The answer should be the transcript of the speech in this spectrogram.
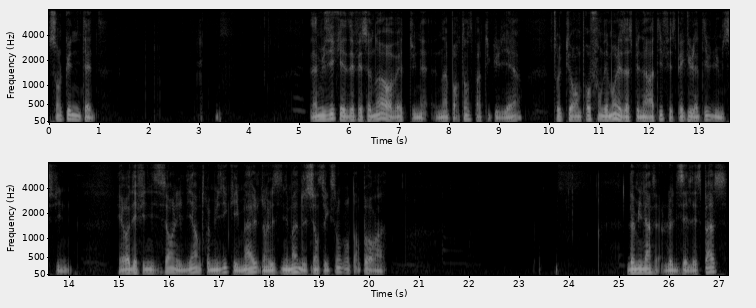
sans queue ni tête. La musique et les effets sonores revêtent une, une, importance particulière, structurant profondément les aspects narratifs et spéculatifs du film, et redéfinissant les liens entre musique et image dans le cinéma de science-fiction contemporain. 2001, l'Odyssée de l'espace,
